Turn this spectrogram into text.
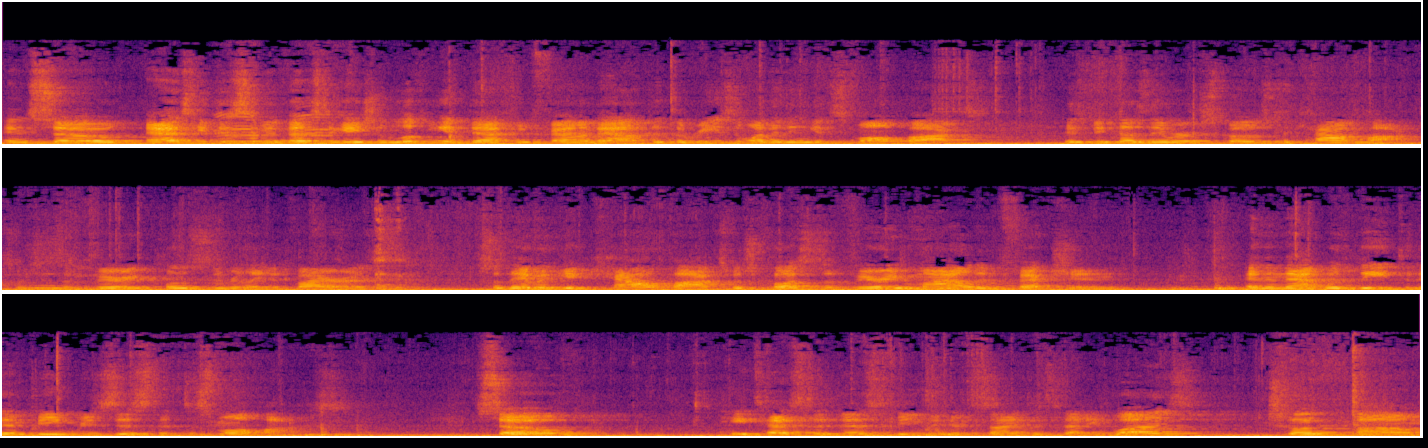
And so, as he did some investigation looking at that, he found out that the reason why they didn't get smallpox is because they were exposed to cowpox, which is a very closely related virus. So they would get cowpox, which causes a very mild infection, and then that would lead to them being resistant to smallpox. So he tested this, being the good scientist that he was, took um,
